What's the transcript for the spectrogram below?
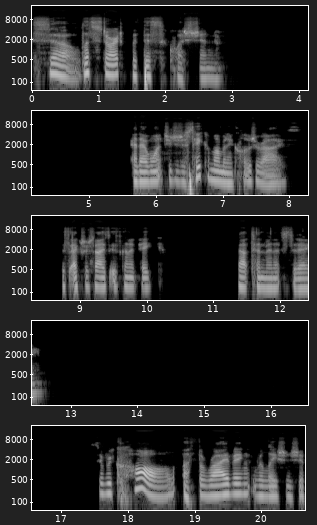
So let's start with this question. And I want you to just take a moment and close your eyes. This exercise is going to take about 10 minutes today. So recall a thriving relationship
